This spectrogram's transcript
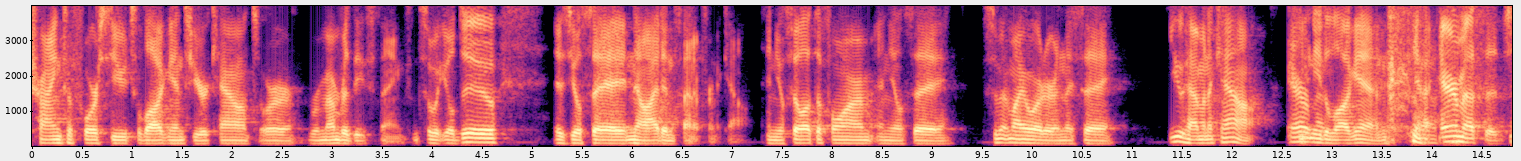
trying to force you to log into your account or remember these things. And so what you'll do is you'll say, No, I didn't sign up for an account. And you'll fill out the form and you'll say, Submit my order. And they say, You have an account. Error you message. need to log in. yeah, yeah, error message.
